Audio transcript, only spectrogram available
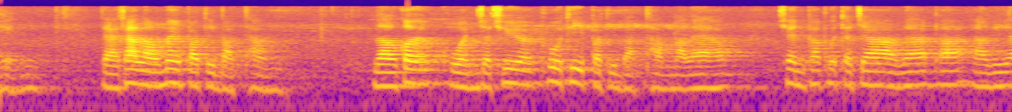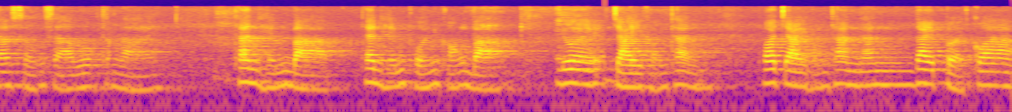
เห็น แต่ถ้าเราไม่ปฏิบัติธรรมเราก็ควรจะเชื่อผู้ที่ปฏิบัติธรรมมาแล้ว เช่นพระพุทธเจ้าและพระอริยสงสาวกทั้งหลาย ท่านเห็นบาป ท่านเห็นผลของบาปด้วยใจของท่าน เพราะใจของท่านนั้นได้เปิดกว้าง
